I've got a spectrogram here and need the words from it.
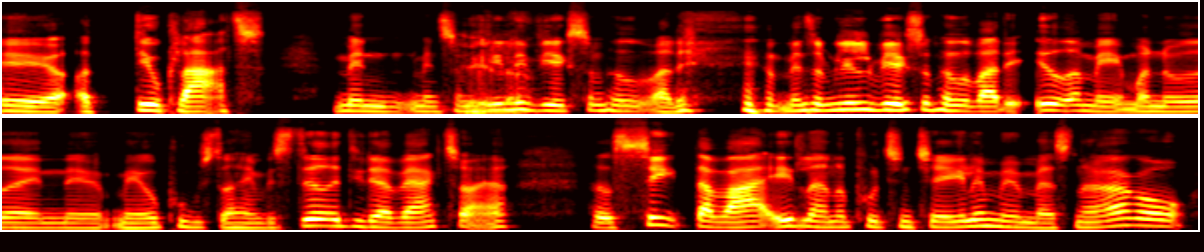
Øh, og det er jo klart, men, men som Det er lille virksomhed var det, men som lille virksomhed var det eddermamer noget af en øh, mavepuster at have investeret i de der værktøjer, havde set, der var et eller andet potentiale med Mads Nørgaard,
